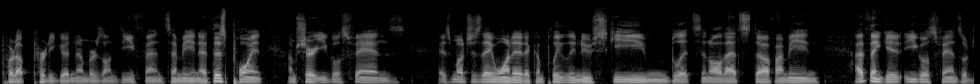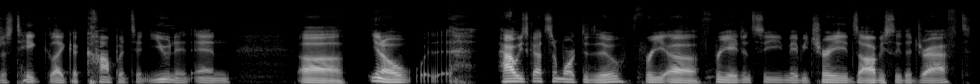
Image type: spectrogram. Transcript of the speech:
put up pretty good numbers on defense. I mean, at this point, I'm sure Eagles fans as much as they wanted a completely new scheme, blitz, and all that stuff. I mean, I think it, Eagles fans will just take like a competent unit and, uh, you know, Howie's got some work to do. Free, uh, free agency, maybe trades. Obviously, the draft.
